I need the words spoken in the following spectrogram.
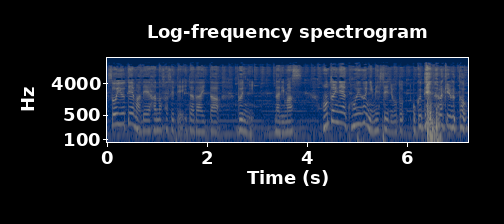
そういうテーマで話させていただいた文になります。本当にねこういう風にメッセージを送っていただけると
